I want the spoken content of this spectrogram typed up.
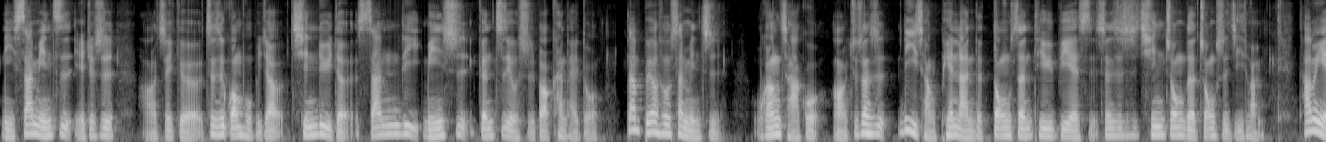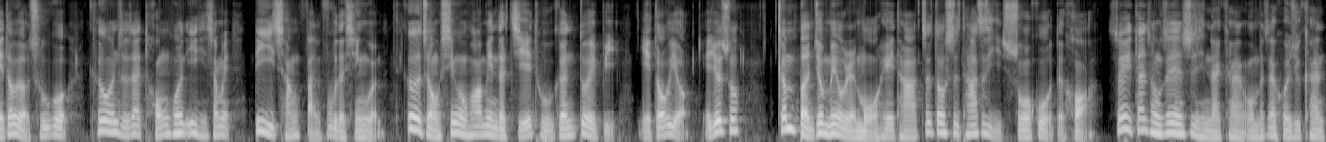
你三明治，也就是啊这个政治光谱比较亲绿的三立、民事跟自由时报看太多，但不要说三明治，我刚查过啊，就算是立场偏蓝的东森、TVBS，甚至是亲中的中石集团，他们也都有出过柯文哲在同婚议题上面立场反复的新闻，各种新闻画面的截图跟对比也都有，也就是说。根本就没有人抹黑他，这都是他自己说过的话。所以单从这件事情来看，我们再回去看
